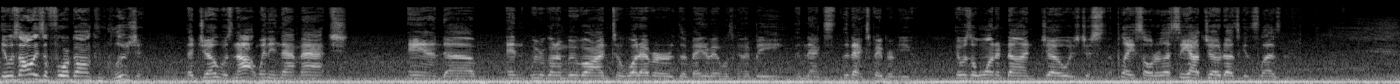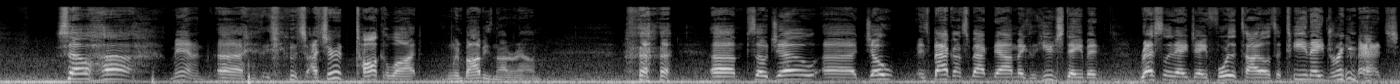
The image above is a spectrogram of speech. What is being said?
it was always a foregone conclusion that Joe was not winning that match, and uh, and we were going to move on to whatever the main event was going to be the next the next pay per view. It was a one and done. Joe was just a placeholder. Let's see how Joe does against Lesnar. So, uh, man, uh, I sure talk a lot when Bobby's not around. um, so Joe, uh, Joe is back on SmackDown, makes a huge statement wrestling AJ for the title. It's a TNA Dream match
